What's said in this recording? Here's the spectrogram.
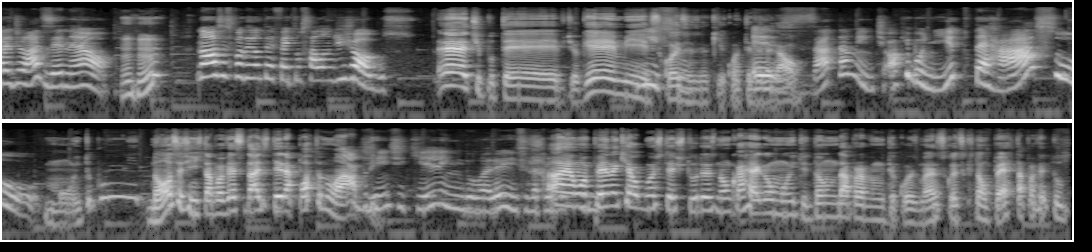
área de lazer, né? Ó. Uhum. Nossa, vocês poderiam ter feito um salão de jogos. É, tipo, ter videogames, coisas aqui com a TV legal. Exatamente. Ó, que bonito. Terraço. Muito bonito. Nossa, gente, dá pra ver a cidade inteira, a porta não abre. Gente, que lindo. Olha isso. Dá pra Ah, ver é uma tudo. pena que algumas texturas não carregam muito, então não dá pra ver muita coisa. Mas as coisas que estão perto, dá pra ver tudo.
